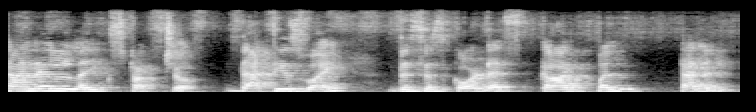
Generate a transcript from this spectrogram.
tunnel like structure. That is why this is called as carpal tunnel.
